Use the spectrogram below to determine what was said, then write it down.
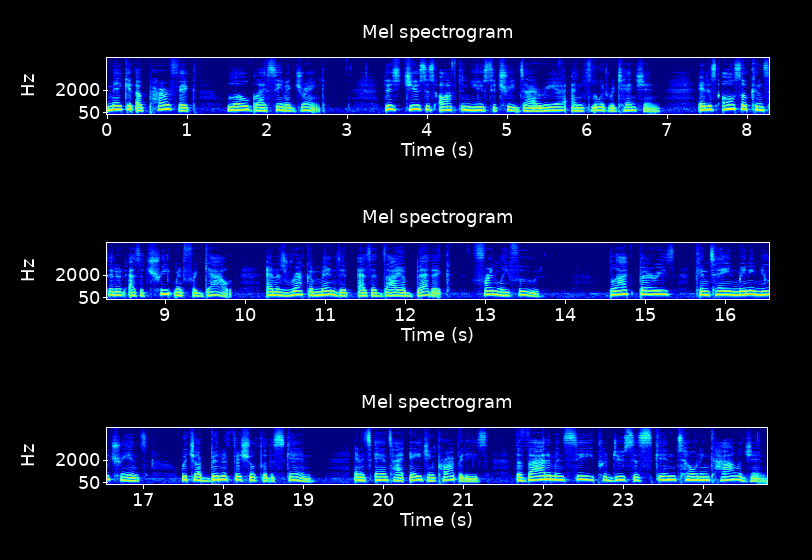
make it a perfect low glycemic drink. This juice is often used to treat diarrhea and fluid retention. It is also considered as a treatment for gout and is recommended as a diabetic friendly food. Blackberries contain many nutrients which are beneficial for the skin. and its anti aging properties, the vitamin C produces skin toning collagen,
